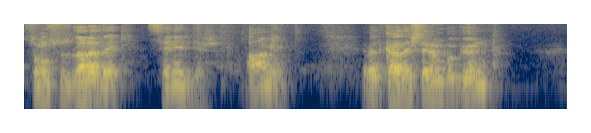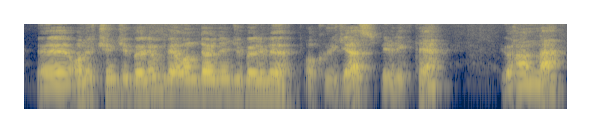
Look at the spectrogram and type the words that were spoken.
sonsuzlara dek senindir. Amin. Evet kardeşlerim bugün 13. bölüm ve 14. bölümü okuyacağız birlikte. Yuhanna.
